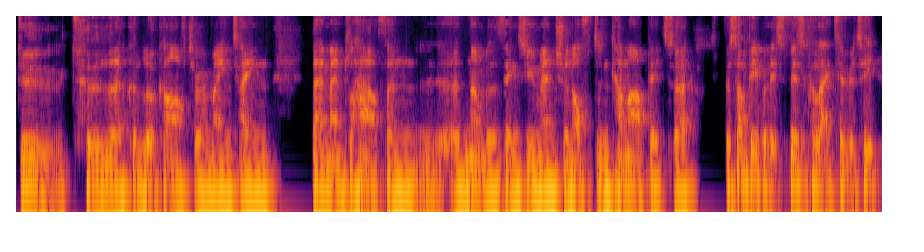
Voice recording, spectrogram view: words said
do to look, look after and maintain their mental health. And a number of the things you mentioned often come up. It's uh, for some people, it's physical activity.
